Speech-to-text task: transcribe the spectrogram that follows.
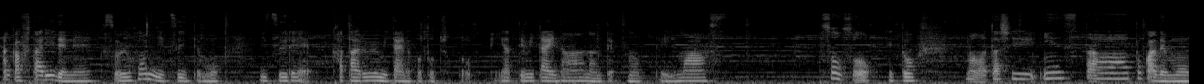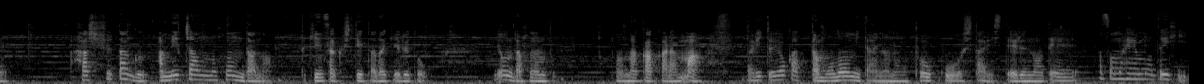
なんか2人でねそういう本についてもいずれ語るみたいなことをちょっとやってみたいななんて思っています。そうそう。えっとまあ私インスタとかでも「ハッシュタグアメちゃんの本棚」って検索していただけると読んだ本の中からまあ割と良かったものみたいなのを投稿したりしているので、まあ、その辺もぜひ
